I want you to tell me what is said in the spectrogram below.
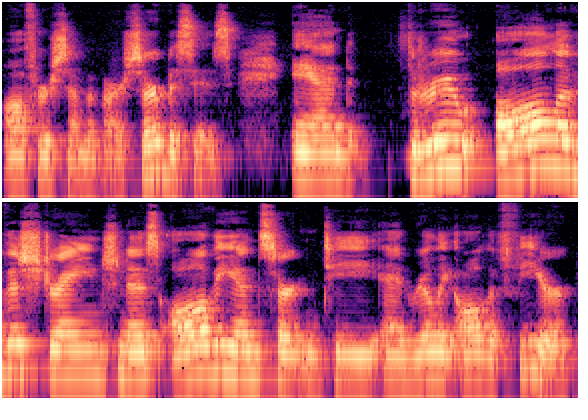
offer some of our services. And through all of the strangeness, all the uncertainty, and really all the fear,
